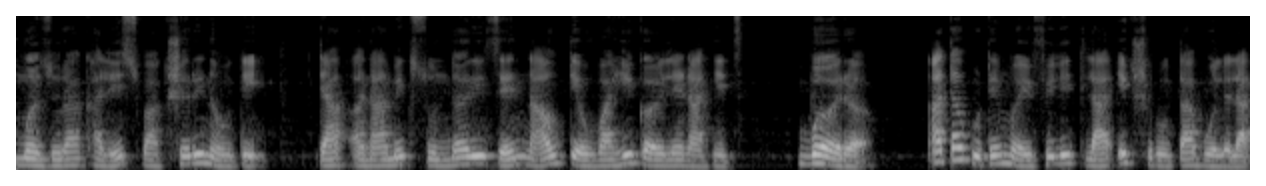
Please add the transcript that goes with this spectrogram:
मजुराखाली स्वाक्षरी नव्हती. त्या अनामिक सुंदरीचे नाव तेव्हाही कळले नाहीच. बर. आता कुठे मैफिलीतला एक श्रोता बोलला.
